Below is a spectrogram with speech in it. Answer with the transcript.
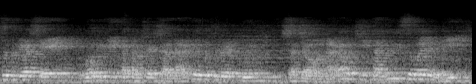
続きまして、動き方社長、代表特別社長、長内匠様より、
